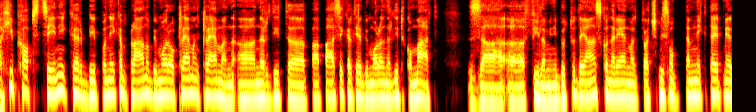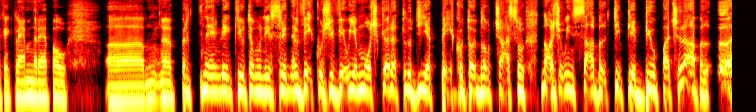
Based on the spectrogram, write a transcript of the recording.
hip-hop sceni, ker bi po nekem planu bi moral Klemen Klemen uh, narediti, uh, pa pasi, ker bi moral narediti komat za uh, film. In je bil tudi dejansko narejen, pač mi smo tam nek tape imeli, kaj Klemen repal. Uh, pred nekaj, ki v tem srednjem veku živel, je moč, ker ljudi je peko, to je bilo v času nožev in sabel, tip je bil pač rabel. Uh,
